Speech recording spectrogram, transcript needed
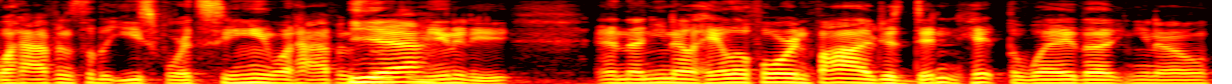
What happens to the esports scene? What happens to the community? And then you know, Halo Four and Five just didn't hit the way that you know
